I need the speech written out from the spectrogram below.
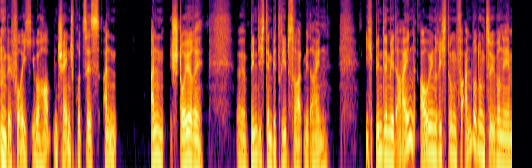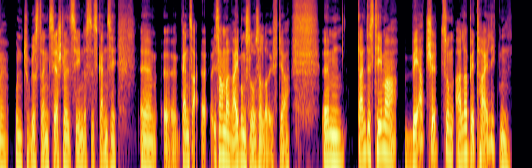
bevor ich überhaupt einen Change-Prozess an, ansteuere, äh, binde ich den Betriebsrat mit ein. Ich binde mit ein, auch in Richtung Verantwortung zu übernehmen. Und du wirst dann sehr schnell sehen, dass das Ganze ähm, äh, ganz, äh, ich sag mal, reibungsloser läuft. Ja. Ähm, dann das Thema Wertschätzung aller Beteiligten.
